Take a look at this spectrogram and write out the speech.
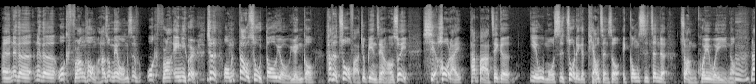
呃，那个那个 work from home，他说没有，我们是 work from anywhere，就是我们到处都有员工。他的做法就变这样哦，所以现后来他把这个业务模式做了一个调整之后，哎，公司真的。转亏为盈哦，那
